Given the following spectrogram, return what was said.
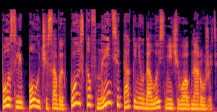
После получасовых поисков Нэнси так и не удалось ничего обнаружить.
